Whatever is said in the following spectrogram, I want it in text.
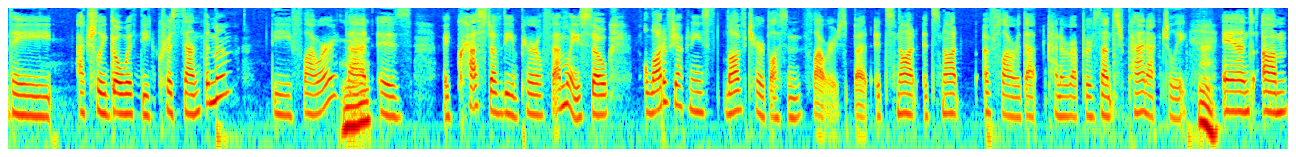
they actually go with the chrysanthemum, the flower that is a crest of the imperial family. So a lot of Japanese love cherry blossom flowers, but it's not it's not a flower that kind of represents Japan actually. And um,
